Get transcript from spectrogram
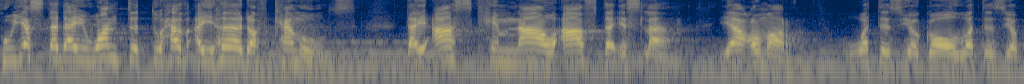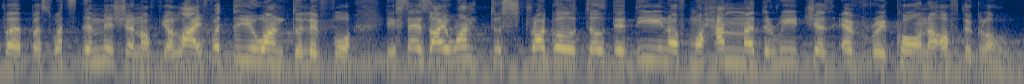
who yesterday wanted to have a herd of camels, they ask him now after Islam, Ya Umar, what is your goal? What is your purpose? What's the mission of your life? What do you want to live for? He says, I want to struggle till the deen of Muhammad reaches every corner of the globe.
